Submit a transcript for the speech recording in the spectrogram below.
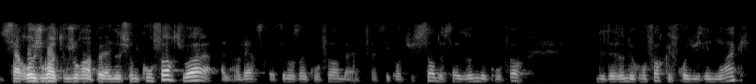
Ça rejoint toujours un peu la notion de confort, tu vois. À l'inverse, rester dans un confort, bah, c'est quand tu sors de sa zone de confort, de ta zone de confort que se produisent les miracles.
